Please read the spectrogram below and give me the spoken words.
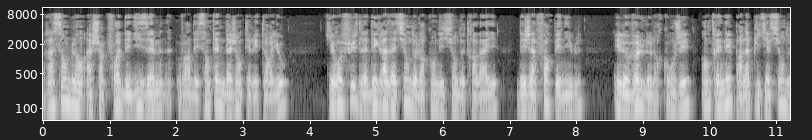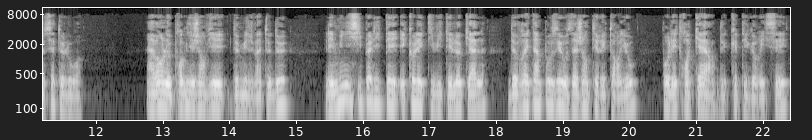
rassemblant à chaque fois des dizaines, voire des centaines d'agents territoriaux qui refusent la dégradation de leurs conditions de travail, déjà fort pénibles, et le vol de leurs congés entraîné par l'application de cette loi. Avant le 1er janvier 2022, les municipalités et collectivités locales devraient imposer aux agents territoriaux, pour les trois quarts de catégorie C,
